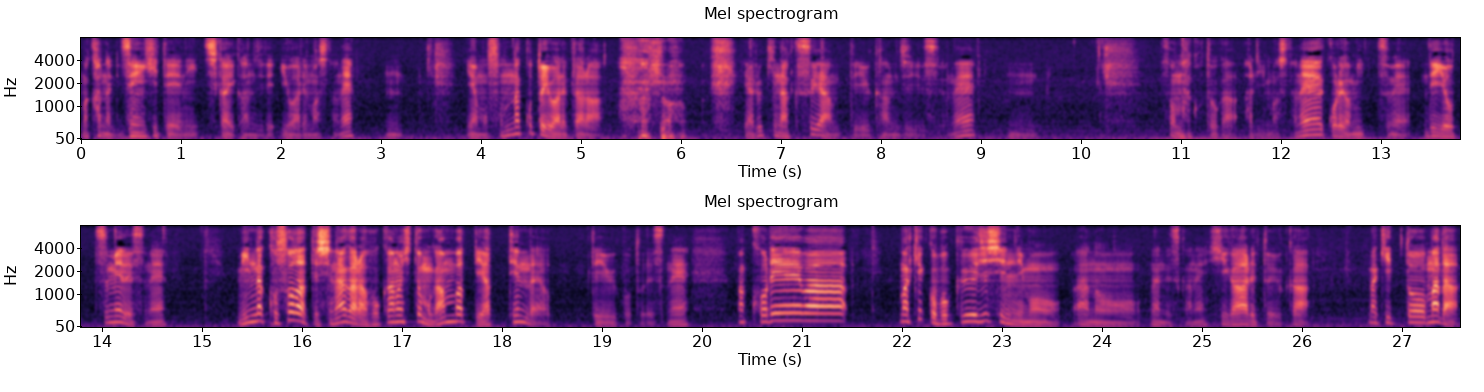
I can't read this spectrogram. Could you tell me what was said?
まあ、かなり全否定に近い感じで言われましたね。うん、いやもうそんなこと言われたら あのやる気なくすやんっていう感じですよね。うん、そんなことがありましたね。これが3つ目。で4つ目ですね。みんな子育てしながら他の人も頑張ってやってんだよっていうことですね。まあ、これは、まあ、結構僕自身にもあの何ですかね日があるというか、まあ、きっとまだ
